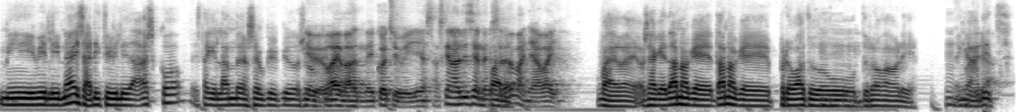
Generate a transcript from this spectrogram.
Ni ibili naiz, aritu ibili da asko, ez dakit lander zeukik edo Ni be, bai, bat, nahiko txibi, ez. Azken aldizen ez, Bai. eh? baina bai. Bai, bai, osea, que danoke, danoke probatu dugu Mhm. droga hori. Venga, da. aritz.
